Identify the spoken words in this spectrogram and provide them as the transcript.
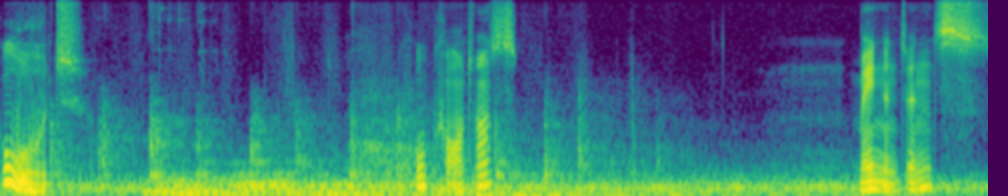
Gut. Crew Quarters. Maintenance.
